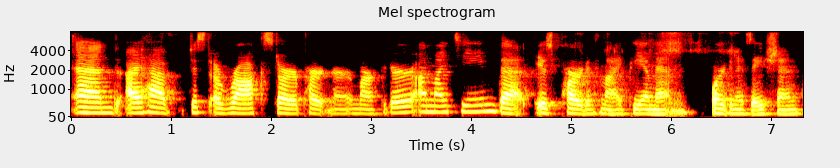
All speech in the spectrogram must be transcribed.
And I have just a rock star partner marketer on my team that is part of my PMM organization.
